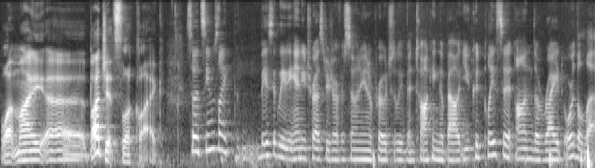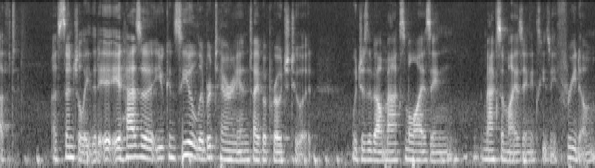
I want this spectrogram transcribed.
what my uh, budgets look like. So it seems like basically the antitrust or Jeffersonian approach that we've been talking about, you could place it on the right or the left, essentially. That it, it has a, you can see a libertarian type approach to it, which is about maximizing maximizing, excuse me, freedom.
